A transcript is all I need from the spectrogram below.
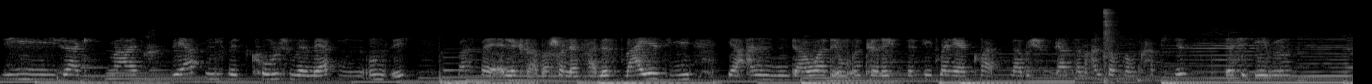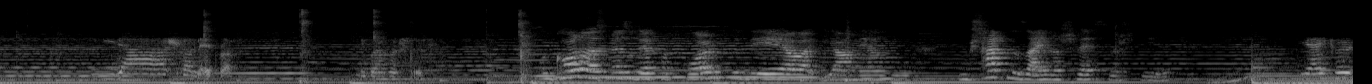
die, sag ich mal, werfen nicht mit komischen Bemerkungen um sich, was bei Alex aber schon der Fall ist, weil sie ja andauernd im Unterricht, das sieht man ja, glaube ich, schon ganz am Anfang vom Kapitel, dass sie eben ja schon etwas überrascht ist. Und Connor ist mehr so der Verträumte, der ja mehr so im Schatten seiner Schwester steht. Ja, ich würde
